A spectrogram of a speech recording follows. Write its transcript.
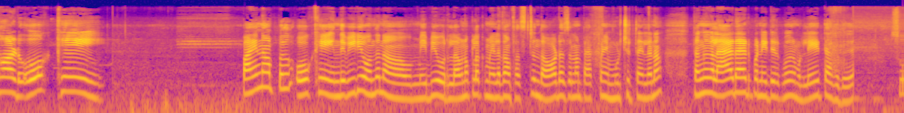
card okay pineapple okay இந்த வீடியோ வந்து நான் மேபி ஒரு லெவன் ஓ கிளாக் மேலே தான் ஃபஸ்ட்டு இந்த ஆர்டர்ஸ் எல்லாம் பேக் பண்ணி முடிச்சுட்டேன். இல்லைனா தங்கங்கள் ஆட் ஆட் பண்ணிகிட்டு இருக்கும்போது நம்ம லேட் ஆகுது. ஸோ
